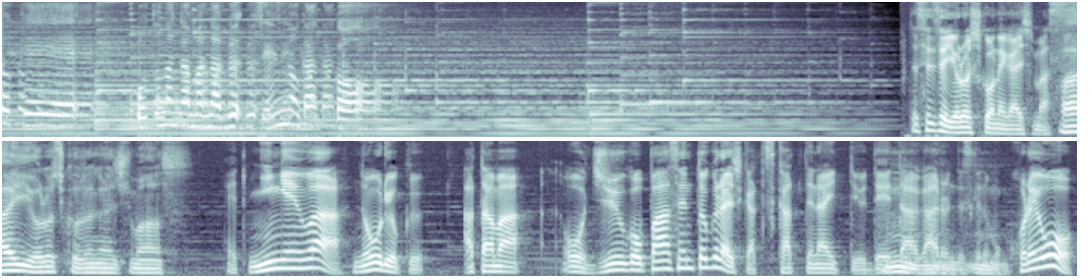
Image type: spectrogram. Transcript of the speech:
と経営大人が学ぶ禅の学校。じゃあ先生よろしくお願いします、はい、よろしくお願いします。えっと、人間は能力頭を15%ぐらいしか使ってないっていうデータがあるんですけども、これを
